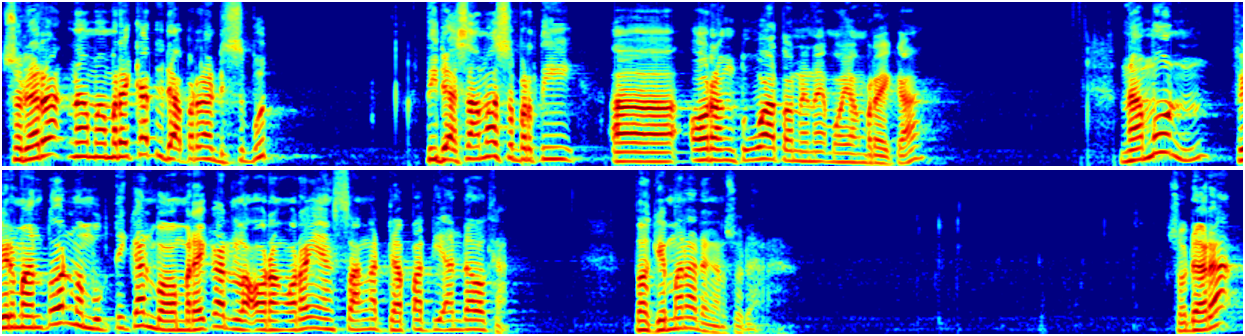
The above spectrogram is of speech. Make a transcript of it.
Saudara, nama mereka tidak pernah disebut. Tidak sama seperti uh, orang tua atau nenek moyang mereka. Namun, firman Tuhan membuktikan bahwa mereka adalah orang-orang yang sangat dapat diandalkan. Bagaimana dengan saudara? Saudara,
